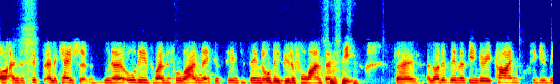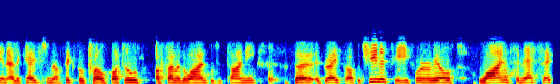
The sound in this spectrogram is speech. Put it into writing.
are under strict allocation. You know, all these wonderful winemakers tend to send all their beautiful wines overseas. So a lot of them have been very kind to give me an allocation of six or 12 bottles of some of the wines, which is tiny. So a great opportunity for a real wine fanatic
